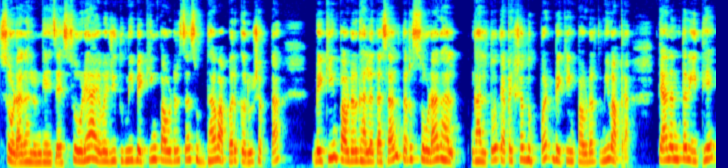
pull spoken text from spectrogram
सोडा घालून घ्यायचा आहे. सोड्याऐवजी तुम्ही बेकिंग पावडरचा सुद्धा वापर करू शकता. बेकिंग पावडर घालत असाल तर सोडा घाल घालतो. त्यापेक्षा दुप्पट बेकिंग पावडर तुम्ही वापरा. त्यानंतर इथे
